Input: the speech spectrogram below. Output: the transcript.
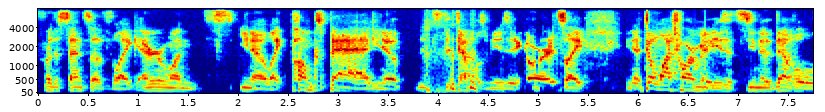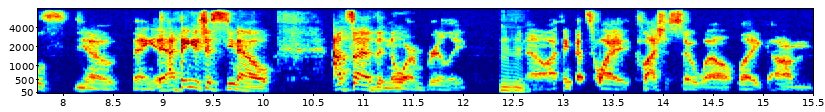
for the sense of like everyone's, you know, like punk's bad, you know, it's the devil's music, or it's like, you know, don't watch horror movies, it's you know, devil's, you know, thing. I think it's just, you know, outside of the norm, really. Mhm. You know, I think that's why it clashes so well. Like, um,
